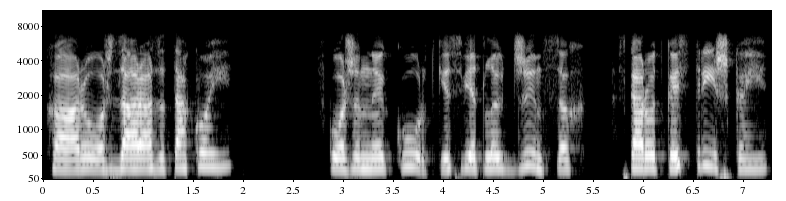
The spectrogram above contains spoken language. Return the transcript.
«Хорош, зараза такой!» Кожаной куртке, светлых джинсах, с короткой стрижкой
